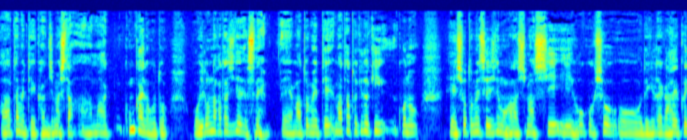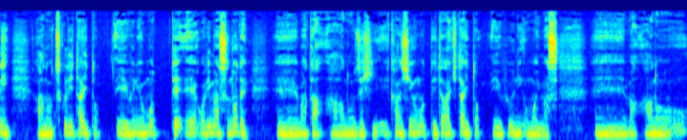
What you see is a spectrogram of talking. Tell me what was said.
改めて感じました。あまあ、今回のことをいろんな形でですね、えー、まとめてまた時々この、えー、ショートメッセージでもお話しますし報告書をできるだけ早くにあの作りたいというふうに思っておりますので、えー、またあのぜひ関心を持っていただきたいというふうに思います。え、まああの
